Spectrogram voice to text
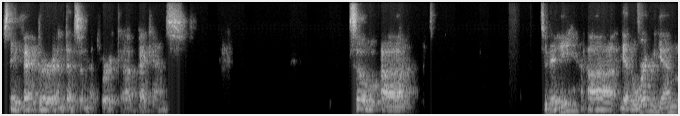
state vector and tensor network uh, backends. So today. Uh, yeah, the work began,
